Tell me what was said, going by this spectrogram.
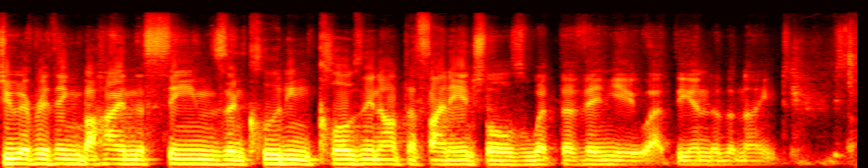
do everything behind the scenes, including closing out the financials with the venue at the end of the night. So.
